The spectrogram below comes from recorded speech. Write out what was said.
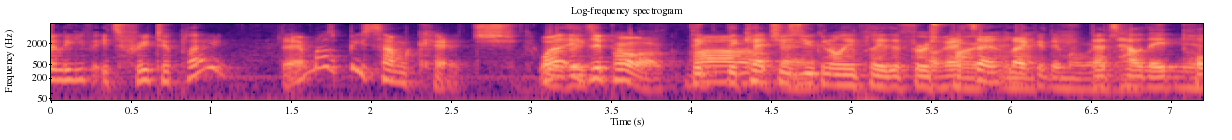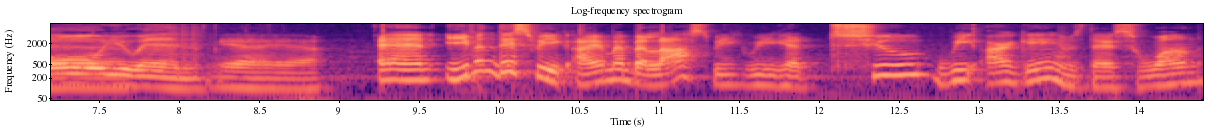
believe it's free to play. There must be some catch. Well, Well, the- it's a prologue. The, the Ah, catch is you can only play the first Okay, part. it's a- like that- a demo That's how they pull Yeah. you in. Yeah, yeah. And even this week, I remember last week we had two VR games. There's one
